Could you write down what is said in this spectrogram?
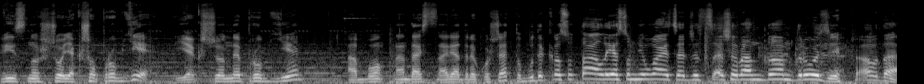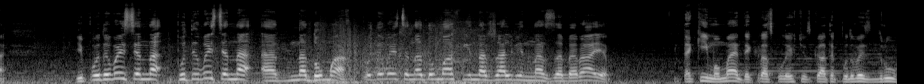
Звісно, що якщо проб'є, якщо не проб'є, або надасть снаряд рикошет, то буде красота, але я сумніваюся, адже це ж рандом, друзі, правда? І подивися на подивися на, на домах. Подивися на домах, і, на жаль, він нас забирає. Такий момент, якраз коли я хотів сказати, подивись друг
